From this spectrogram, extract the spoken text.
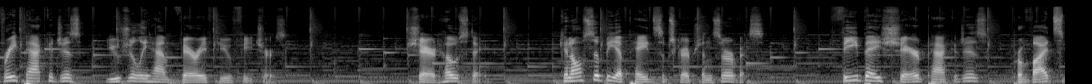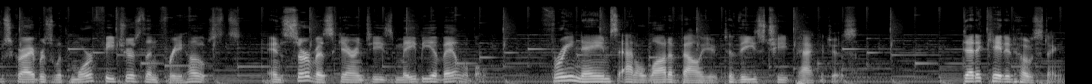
Free packages usually have very few features. Shared hosting can also be a paid subscription service. Fee-based shared packages provide subscribers with more features than free hosts, and service guarantees may be available. Free names add a lot of value to these cheap packages. Dedicated hosting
